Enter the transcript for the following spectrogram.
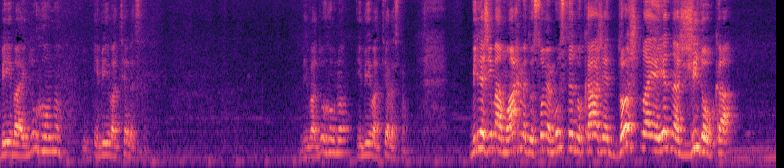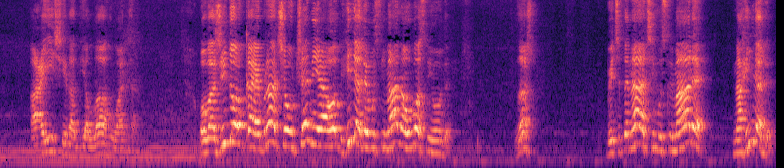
Biva i duhovno i biva tjelesno. Biva duhovno i biva tjelesno. Bilježi imamo Ahmed u svome musnedu, kaže, došla je jedna židovka, Aiši radijallahu anha. Ova židovka je braća učenija od hiljade muslimana u Bosni ovde. Zašto? Vi ćete naći muslimane na hiljade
